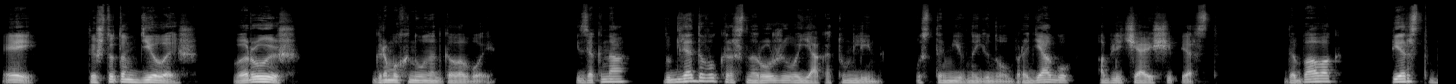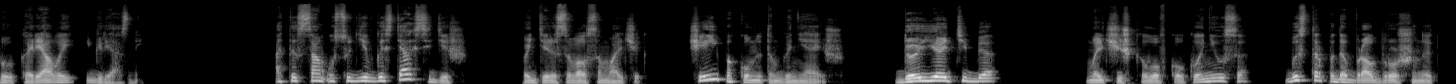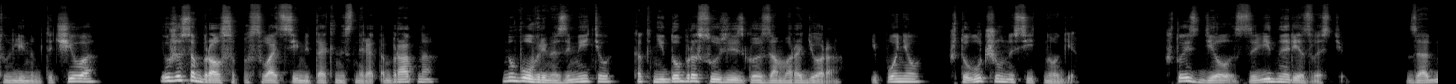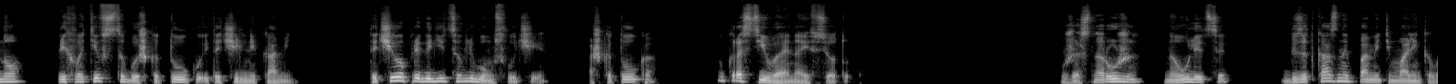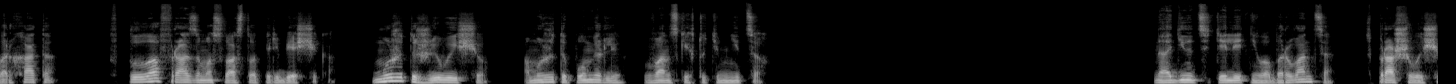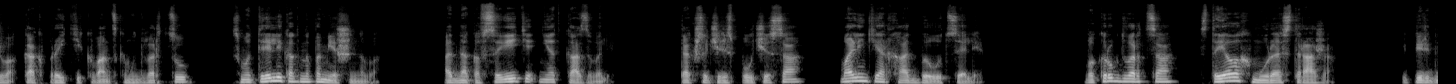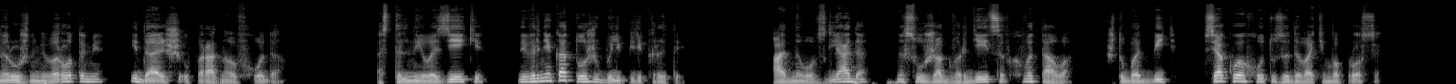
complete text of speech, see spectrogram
«Эй, ты что там делаешь? Воруешь?» громыхнул над головой. Из окна выглядывал краснорожий вояка Тунлин, устремив на юного бродягу обличающий перст. Добавок, перст был корявый и грязный. «А ты сам у судьи в гостях сидишь?» – поинтересовался мальчик. «Чаи по комнатам гоняешь?» «Да я тебя!» Мальчишка ловко уклонился, быстро подобрал брошенное Тунлином точило и уже собрался послать сей метательный снаряд обратно, но вовремя заметил, как недобро сузились глаза мародера и понял, что лучше уносить ноги. Что и сделал с завидной резвостью, заодно прихватив с собой шкатулку и точильный камень. Точило пригодится в любом случае, а шкатулка, ну красивая она и все тут. Уже снаружи, на улице, в безотказной памяти маленького Архата всплыла фраза масластого перебежчика. Может и живы еще, а может и померли в ванских тутемницах. На одиннадцатилетнего оборванца, спрашивающего, как пройти к Ванскому дворцу, смотрели как на помешанного. Однако в совете не отказывали. Так что через полчаса маленький Архат был у цели. Вокруг дворца стояла хмурая стража. И перед наружными воротами, и дальше у парадного входа. Остальные лазейки наверняка тоже были перекрыты. А одного взгляда на служак гвардейцев хватало, чтобы отбить всякую охоту задавать им вопросы.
